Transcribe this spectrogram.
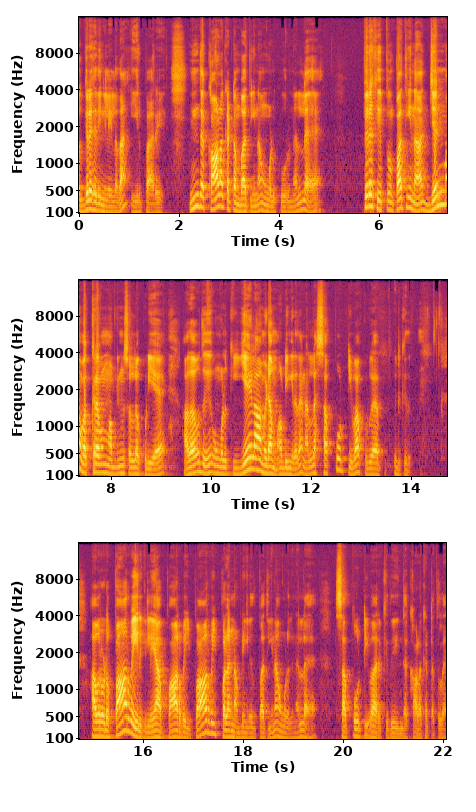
வக்ரகதி நிலையில் தான் இருப்பார். இந்த காலகட்டம் பார்த்தீங்கன்னா உங்களுக்கு ஒரு நல்ல பிறகு இப்போ பார்த்தீங்கன்னா ஜென்ம வக்ரவம் அப்படின்னு சொல்லக்கூடிய அதாவது உங்களுக்கு ஏழாம் இடம் அப்படிங்கிறத நல்ல சப்போர்ட்டிவாக இருக்குது. அவரோட பார்வை இருக்கு இல்லையா? பார்வை பார்வை பலன் அப்படிங்கிறது பார்த்திங்கன்னா உங்களுக்கு நல்ல சப்போர்ட்டிவாக இருக்குது இந்த காலகட்டத்தில்.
